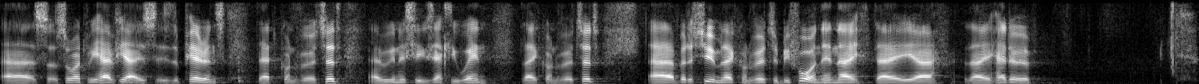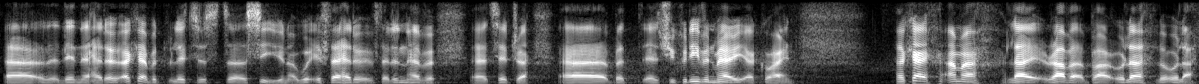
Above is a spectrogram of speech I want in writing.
uh, so, so, what we have here is, is the parents that converted. Uh, we're going to see exactly when they converted, uh, but assume they converted before, and then they they uh, they had a. Uh, then they had a okay, but let's just see. You know, if they had if they didn't have a, etc. but she could even marry a kohen. Okay, Ama la Rava bar Ula Ula.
